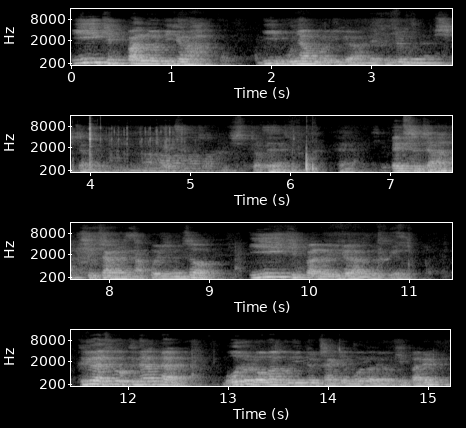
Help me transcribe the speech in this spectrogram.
이 깃발로 이겨라. 이 문양으로 이겨라. 근데 그게 뭐냐면 십자가예요. 네. 네. X자 십자가를 딱 보여주면서 이 깃발로 이겨라 그랬어요. 그래가지고 그 다음날 모든 로마 군인들 자기가 뭐로요? 깃발을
